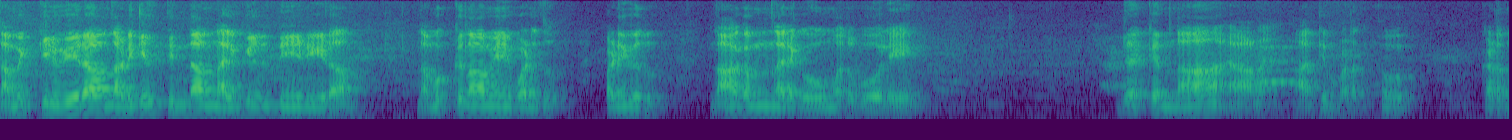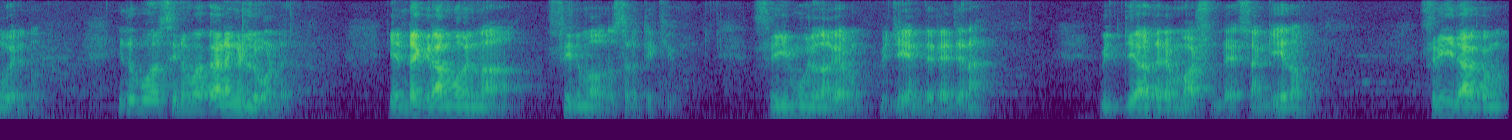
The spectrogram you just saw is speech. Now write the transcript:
നമുക്കിൽ ഉയരാം നടുകിൽ തിന്നാം നൽകിൽ നേടിയിടാം. നമുക്ക് നാമേ പണിതു പണിവതു നാഗം നരകവും അതുപോലെ. ഇതൊക്കെ നാ ആണ് ആദ്യം വട കടന്നു വരുന്നത്. ഇതുപോലെ സിനിമാ ഗാനങ്ങളിലുമുണ്ട്. എന്റെ ഗ്രാമം എന്ന സിനിമ ഒന്ന് ശ്രദ്ധിക്കൂ. ശ്രീമൂലനഗരം വിജയന്റെ രചന വിദ്യാധരൻ മാഷിന്റെ സംഗീതം ശ്രീരാഗം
